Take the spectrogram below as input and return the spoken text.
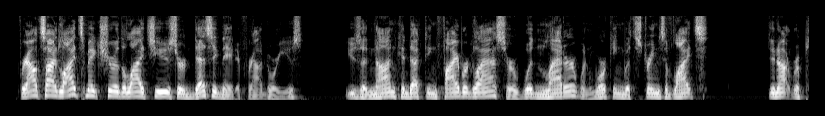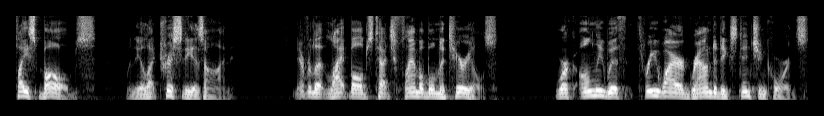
For outside lights, make sure the lights used are designated for outdoor use. Use a non conducting fiberglass or wooden ladder when working with strings of lights. Do not replace bulbs when the electricity is on. Never let light bulbs touch flammable materials. Work only with three wire grounded extension cords.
